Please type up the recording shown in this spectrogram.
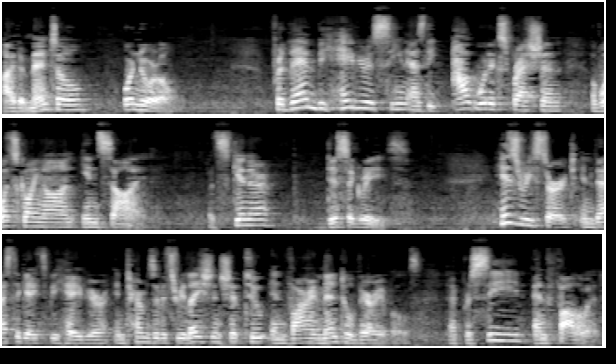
either mental or neural. For them, behavior is seen as the outward expression of what's going on inside. But Skinner disagrees. His research investigates behavior in terms of its relationship to environmental variables that precede and follow it.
